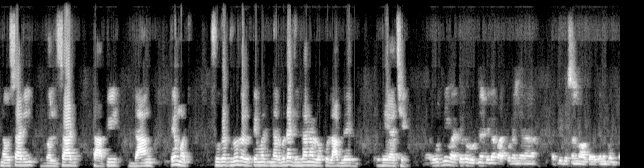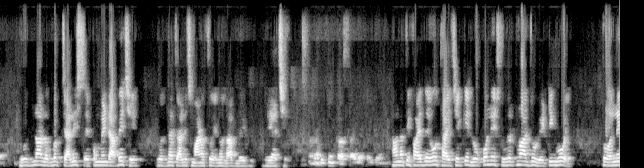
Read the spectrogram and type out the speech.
નવસારી વલસાડ તાપી ડાંગ તેમજ સુરત રૂરલ તેમજ નર્મદા જિલ્લાના લોકો લાભ લઈ રહ્યા છે. રોજની વાત કરીએ તો રોજના કેટલા પાસપોર્ટ અહીંયા એપ્લિકેશનમાં આવતા હોય તેને બંધ રોજના લગભગ ચાલીસ એપોઇન્ટમેન્ટ આપે છે. રોજના ચાલીસ માણસો એનો લાભ લઈ રહ્યા છે. આનાથી ફાયદો એવો થાય છે કે લોકોને સુરતમાં જો વેટિંગ હોય તો અને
